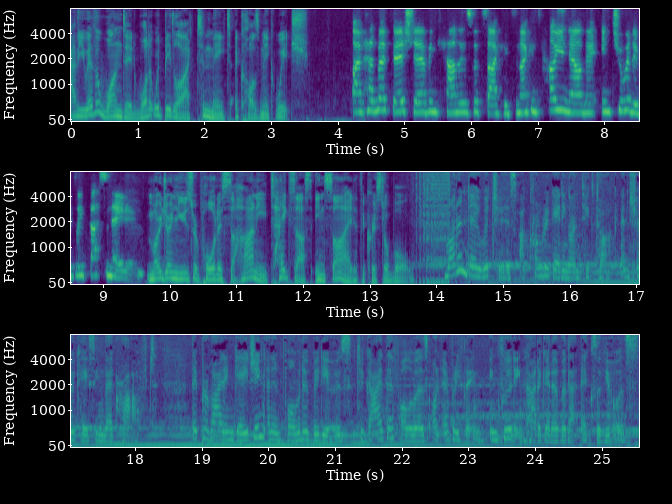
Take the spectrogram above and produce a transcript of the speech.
Have you ever wondered what it would be like to meet a cosmic witch? I've had my fair share of encounters with psychics, and I can tell you now they're intuitively fascinating. Mojo News reporter Sohani takes us inside the crystal ball. Modern day witches are congregating on TikTok and showcasing their craft. They provide engaging and informative videos to guide their followers on everything, including how to get over that ex of yours.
